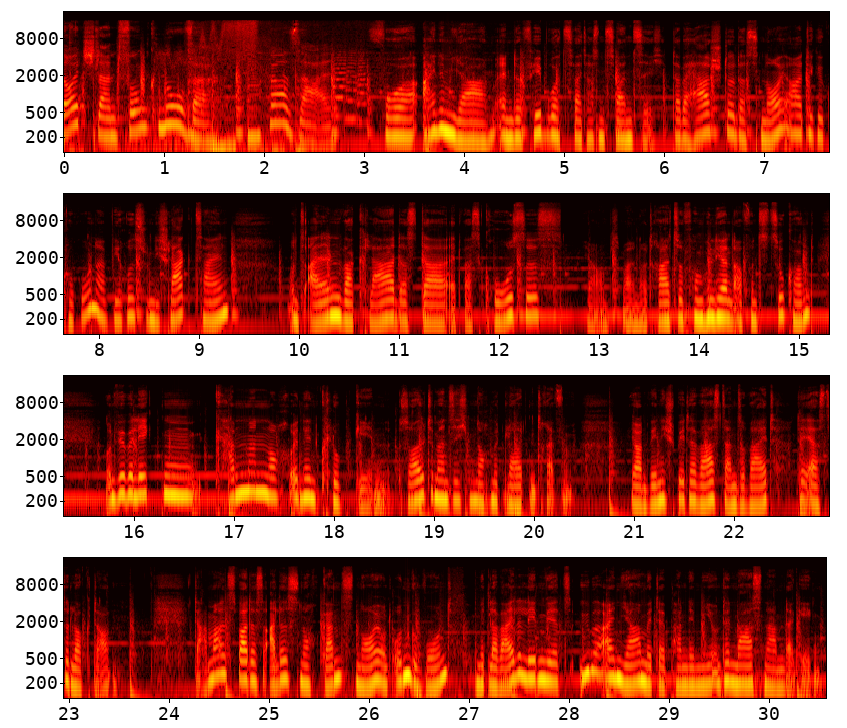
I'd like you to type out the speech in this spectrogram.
Deutschlandfunk Nova. Hörsaal. Vor einem Jahr, Ende Februar 2020, da beherrschte das neuartige Coronavirus schon die Schlagzeilen. Uns allen war klar, dass da etwas Großes, ja, um es mal neutral zu formulieren, auf uns zukommt. Und wir überlegten, kann man noch in den Club gehen? Sollte man sich noch mit Leuten treffen? Ja, und wenig später war es dann soweit, der erste Lockdown. Damals war das alles noch ganz neu und ungewohnt. Mittlerweile leben wir jetzt über ein Jahr mit der Pandemie und den Maßnahmen dagegen.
